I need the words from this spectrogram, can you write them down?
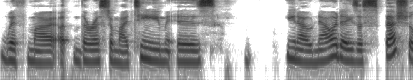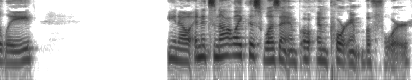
with my uh, the rest of my team is you know nowadays especially you know and it's not like this wasn't imp- important before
